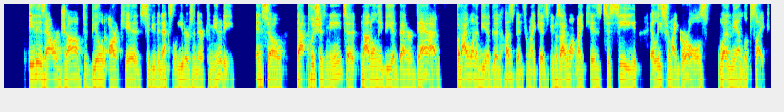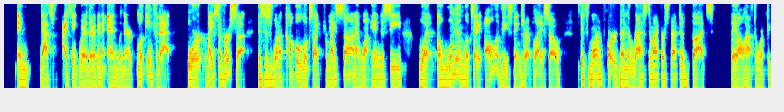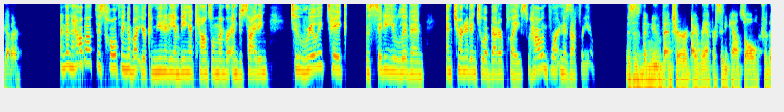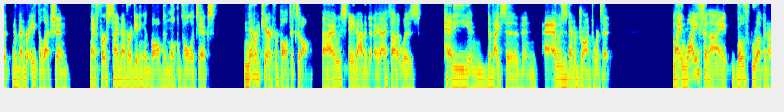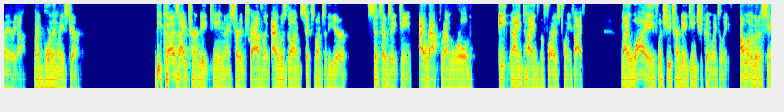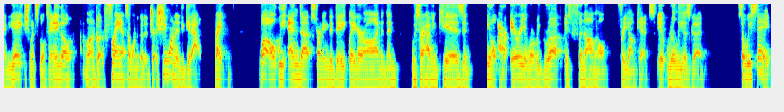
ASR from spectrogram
it is our job to build our kids to be the next leaders in their community. And so that pushes me to not only be a better dad, but I want to be a good husband for my kids because I want my kids to see, at least for my girls, what a man looks like. And that's, I think, where they're going to end when they're looking for that, or vice versa. This is what a couple looks like for my son. I want him to see what a woman looks like. All of these things are at play. So it's more important than the rest in my perspective, but they all have to work together. And then how about this whole thing about your community and being a council member and deciding to really take the city you live in and turn it into a better place? How important is that for you? This is the new venture. I ran for city council for the November 8th election. My first time ever getting involved in local politics. Never cared for politics at all. I always stayed out of it. I, I thought it was petty and divisive, and I was just never drawn towards it my wife and I both grew up in our area, right? Born and raised here. Because I turned 18 and I started traveling, I was gone six months of the year since I was 18. I wrapped around the world eight, nine times before I was 25. My wife, when she turned 18, she couldn't wait to leave. I want to go to San Diego. She went to school in San Diego. I want to go to France. I want to go to, she wanted to get out, right? Well, we end up starting to date later on and then we start having kids and, you know, our area where we grew up is phenomenal for young kids. It really is good. So we stayed.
